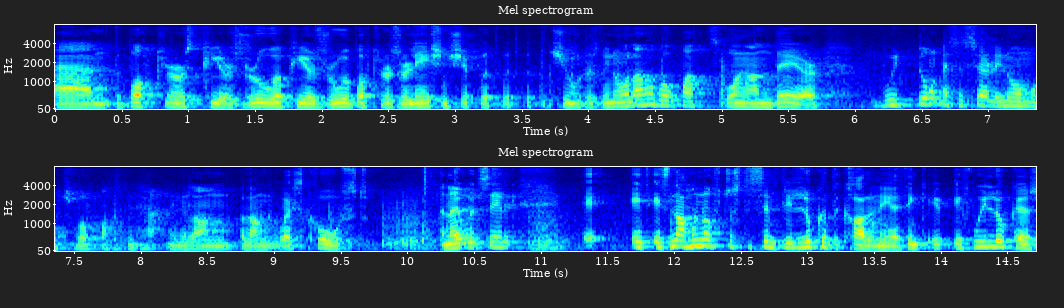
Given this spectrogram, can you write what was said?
um, the Butlers, Piers Rua, Piers Rua Butler's relationship with, with, with, the Tudors. We know a lot about what's going on there. We don't necessarily know much about what's been happening along, along the west coast. And I would say it, it's not enough just to simply look at the colony. I think if, if we look at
